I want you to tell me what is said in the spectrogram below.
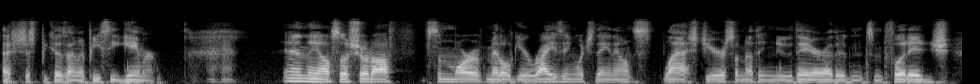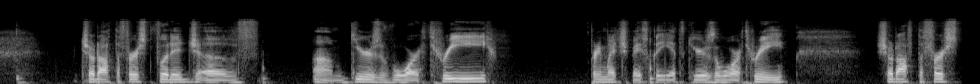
that's just because I'm a PC gamer. And they also showed off some more of Metal Gear Rising, which they announced last year, so nothing new there other than some footage. Showed off the first footage of um, Gears of War 3. Pretty much, basically, it's Gears of War 3. Showed off the first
